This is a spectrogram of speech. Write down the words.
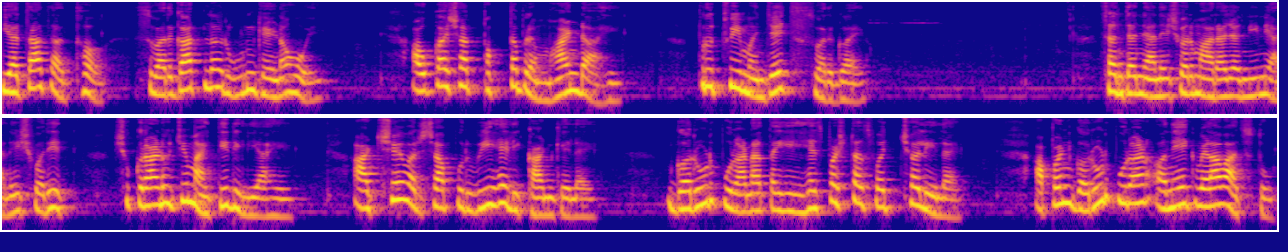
याचाच अर्थ स्वर्गातलं ऋण घेणं होय. अवकाशात फक्त ब्रह्मांड आहे. पृथ्वी म्हणजेच स्वर्ग आहे. संत ज्ञानेश्वर महाराजांनी ज्ञानेश्वरीत शुक्राणूची माहिती दिली आहे. आठशे वर्षापूर्वी हे लिखाण केलंय. गरुड पुराणातही हे स्पष्ट स्वच्छ लिहिलंय. आपण गरुड पुराण अनेक वेळा वाचतो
